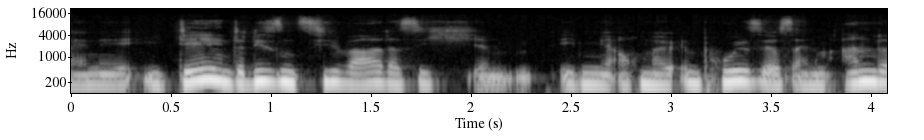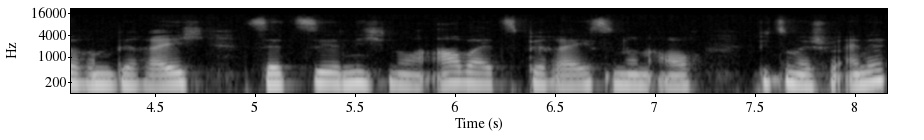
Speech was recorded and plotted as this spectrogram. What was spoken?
meine Idee hinter diesem Ziel war, dass ich ähm, eben ja auch mal Impulse aus einem anderen Bereich setze, nicht nur Arbeitsbereich, sondern auch wie zum Beispiel eine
